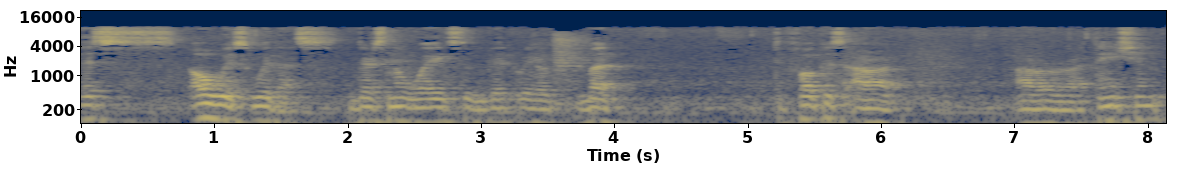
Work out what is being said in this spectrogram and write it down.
is always with us. There's no way to get rid of, but to focus our our attention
